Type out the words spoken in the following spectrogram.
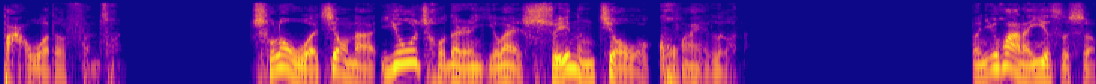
把握的分寸。除了我叫那忧愁的人以外，谁能叫我快乐呢？本句话的意思是，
